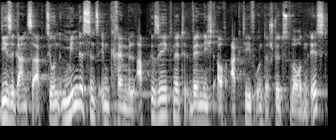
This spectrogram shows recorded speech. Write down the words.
diese ganze Aktion mindestens im Kreml abgesegnet, wenn nicht auch aktiv unterstützt worden ist.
